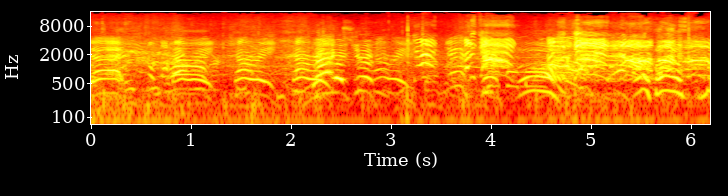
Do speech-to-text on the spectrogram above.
Yes! Carry, carry, carry, Yeah, yeah, carry. Nice.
